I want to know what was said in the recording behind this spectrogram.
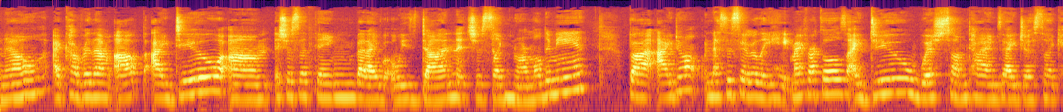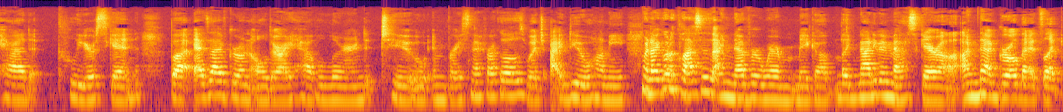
know, I cover them up. I do, um, it's just a thing that I've always done. It's just like normal to me. But I don't necessarily hate my freckles. I do wish sometimes I just like had clear skin. But as I've grown older, I have learned to embrace my freckles, which I do, honey. When I go to classes, I never wear makeup, like not even mascara. I'm that girl that's like,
